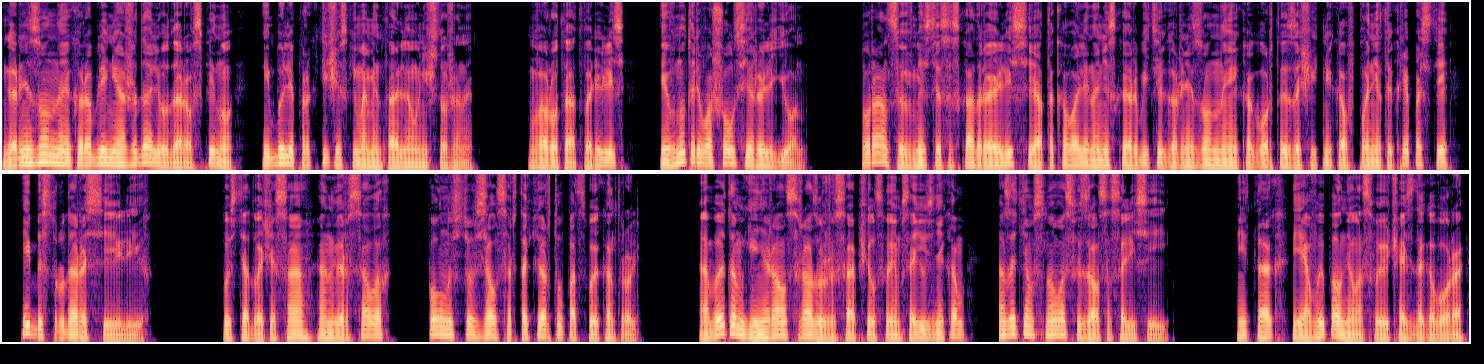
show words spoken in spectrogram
Гарнизонные корабли не ожидали удара в спину и были практически моментально уничтожены. Ворота отворились, и внутрь вошел Серый легион. Туранцы вместе с эскадрой Элисии атаковали на низкой орбите гарнизонные когорты защитников планеты-крепости и без труда рассеяли их. Спустя два часа Анвер Салах полностью взял Сартакерту под свой контроль. Об этом генерал сразу же сообщил своим союзникам, а затем снова связался с Алисией. «Итак, я выполнила свою часть договора»,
